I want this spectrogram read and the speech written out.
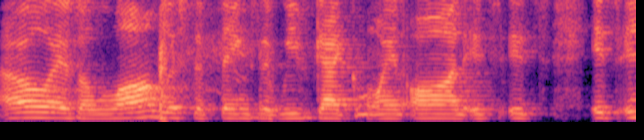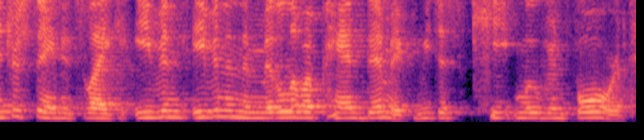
Oh, there's a long list of things that we've got going on. It's it's it's interesting. It's like even even in the middle of a pandemic, we just keep moving forward.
